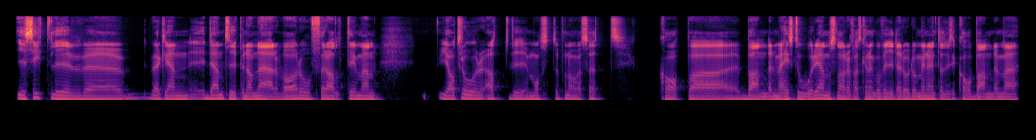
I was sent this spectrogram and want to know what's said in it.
i sitt liv, eh, verkligen den typen av närvaro för alltid, men jag tror att vi måste på något sätt kapa banden med historien snarare för att kunna gå vidare. Och Då menar jag inte att vi ska kapa banden med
